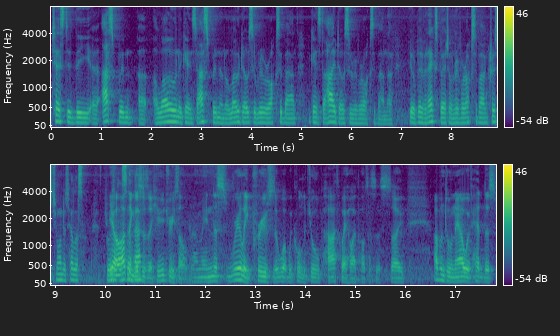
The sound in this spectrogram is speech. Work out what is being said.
tested the uh, aspirin uh, alone against aspirin and a low dose of rivaroxaban against a high dose of rivaroxaban. Now, you're a bit of an expert on rivaroxaban. Chris, do you want to tell us Yeah, I think this is a huge result. I mean, this really proves that what we call the dual pathway hypothesis. So, up until now, we've had this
